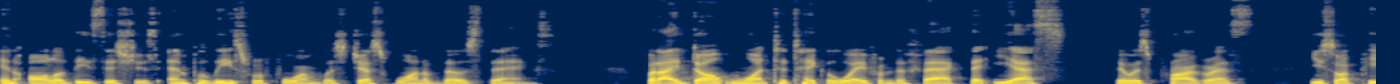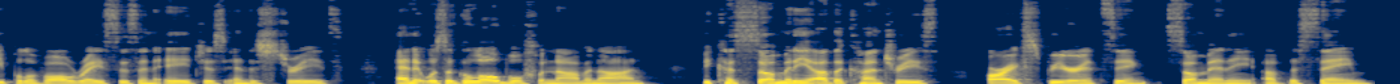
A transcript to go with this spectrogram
in all of these issues. And police reform was just one of those things. But I don't want to take away from the fact that yes, there was progress. You saw people of all races and ages in the streets. And it was a global phenomenon because so many other countries are experiencing so many of the same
